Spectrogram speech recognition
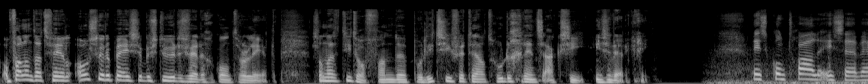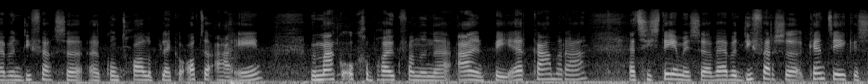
Opvallend dat veel Oost-Europese bestuurders werden gecontroleerd. Sandra Titov van de politie vertelt hoe de grensactie in zijn werk ging. Deze controle is, uh, we hebben diverse uh, controleplekken op de A1. We maken ook gebruik van een uh, ANPR-camera. Het systeem is, we hebben diverse kentekens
